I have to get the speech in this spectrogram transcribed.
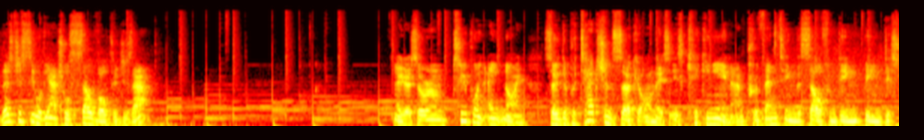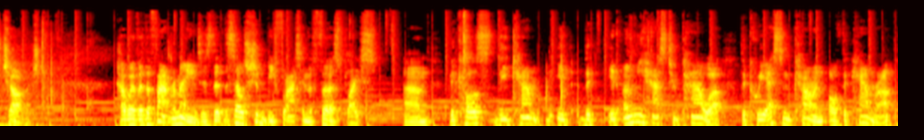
Let's just see what the actual cell voltage is at. There you go, so we're on 2.89. So the protection circuit on this is kicking in and preventing the cell from being, being discharged. However, the fact remains is that the cell shouldn't be flat in the first place. Um, because the cam it, the, it only has to power the quiescent current of the camera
